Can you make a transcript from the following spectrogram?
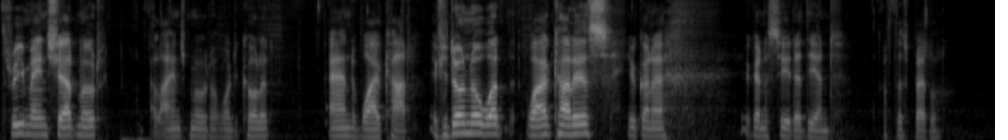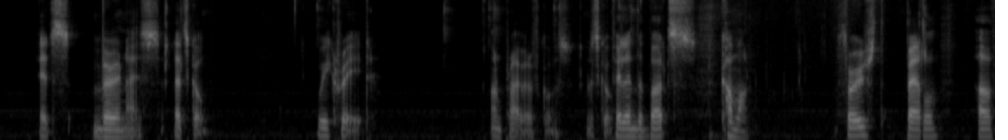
Three main shared mode, alliance mode or what you call it, and wildcard. If you don't know what wildcard is, you're gonna you're gonna see it at the end of this battle. It's very nice. Let's go. We create. On private of course. Let's go. Fill in the butts. Come on. First battle of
